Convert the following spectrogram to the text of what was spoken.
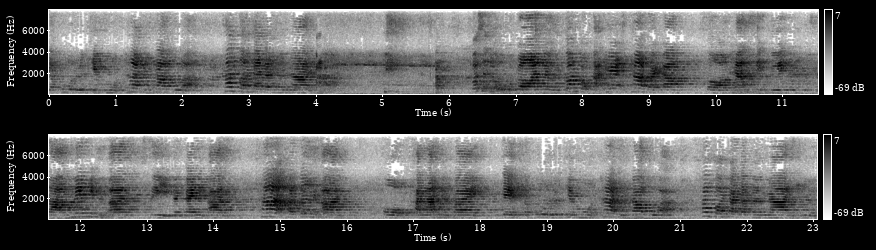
ตะปูหรือเข็มหมุดห้าถึงเก้าตัว ขั้นตอนการดำเนินงาน วัสดุอุปกรณ์หนึ่งก้อนกบตากแห้ง500 กรัมสองน้ำ10ลิตรสามแม่พิมพ์หนึ่งอันสี่กันไกรหนึ่งอันห้าคัตเตอร์หนึ่งอันหกคันน้ำหนึ่งใบเจ็ดตะปูหรือเข็มหมุด5ถึง9ตัว ขั้นตอนการดำเนินงานหนึ่ง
